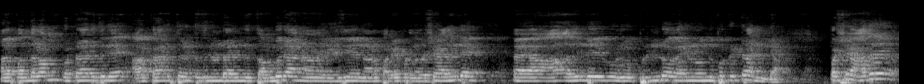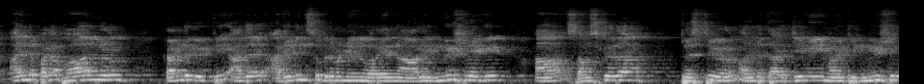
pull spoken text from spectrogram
അത് പന്തളം കൊട്ടാരത്തിലെ ആ കാലഘട്ടത്തിലുണ്ടായിരുന്ന തമ്പുരാനാണ് എഴുതിയതെന്നാണ് പറയപ്പെടുന്നത്. പക്ഷെ അതിന്റെ ആ, അതിന്റെ ഒരു പ്രിന്റോ കാര്യങ്ങളോ ഒന്നും ഇപ്പൊ കിട്ടാനില്ല. പക്ഷെ അത് അതിന്റെ പല ഭാഗങ്ങളും കണ്ടുകിട്ടി അത് അരവിന്ദ് സുബ്രഹ്മണ്യം എന്ന് പറയുന്ന ആൾ ഇംഗ്ലീഷിലേക്ക് ആ സംസ്കൃത ടെസ്റ്റുകളും അതിന്റെ തർജമയുമായിട്ട് ഇംഗ്ലീഷിൽ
